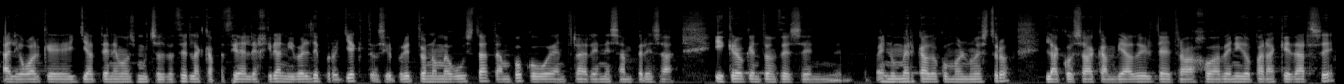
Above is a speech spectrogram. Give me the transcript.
al igual que ya tenemos muchas veces la capacidad de elegir a nivel de proyecto, si el proyecto no me gusta tampoco voy a entrar en esa empresa. Y creo que entonces en, en un mercado como el nuestro la cosa ha cambiado y el teletrabajo ha venido para quedarse,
